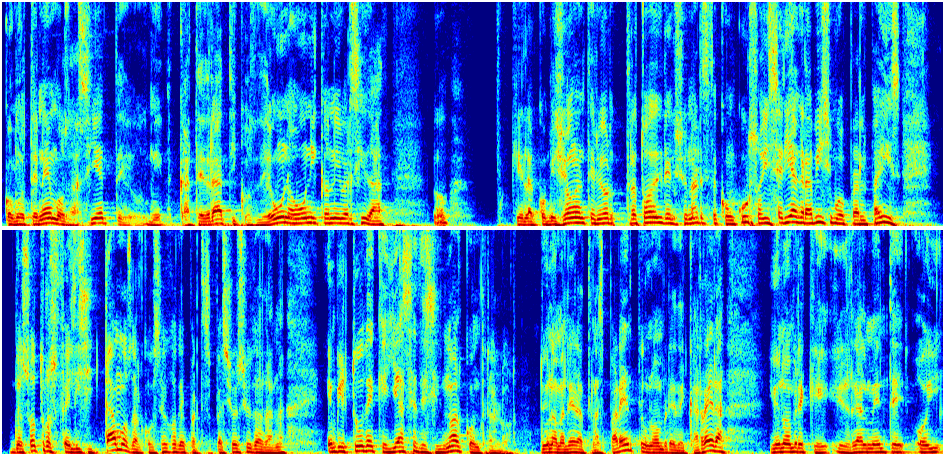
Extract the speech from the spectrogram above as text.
como tenemos a siete catedráticos de una única universidad, ¿no? Que la comisión anterior trató de direccionar este concurso y sería gravísimo para el país. Nosotros felicitamos al Consejo de Participación Ciudadana en virtud de que ya se designó al Contralor de una manera transparente, un hombre de carrera y un hombre que eh, realmente hoy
